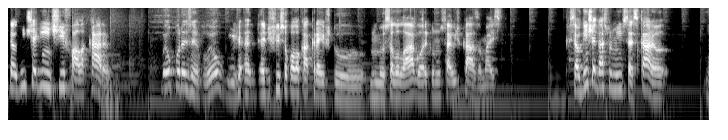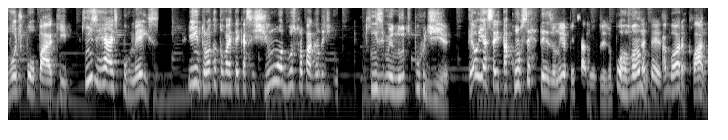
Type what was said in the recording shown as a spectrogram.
Se alguém chega em ti e fala, cara, eu, por exemplo, eu é difícil eu colocar crédito no meu celular agora que eu não saio de casa, mas se alguém chegasse pra mim e dissesse, cara, vou te poupar aqui 15 reais por mês, e em troca tu vai ter que assistir uma ou duas propagandas de 15 minutos por dia. Eu ia aceitar com certeza, eu não ia pensar duas vezes. Eu, Porra, vamos, certeza. agora, claro.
